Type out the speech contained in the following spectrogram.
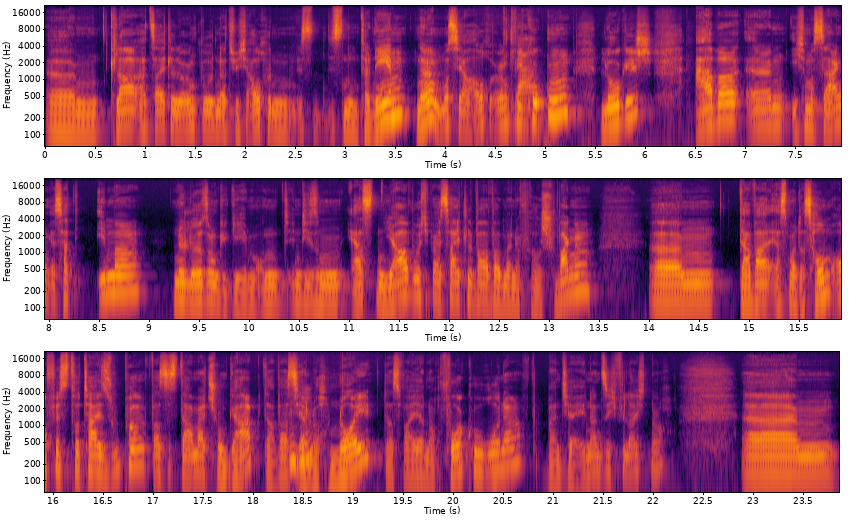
Ähm, klar hat Seitel irgendwo natürlich auch ein, ist, ist ein Unternehmen, ne? muss ja auch irgendwie klar. gucken, logisch. Aber ähm, ich muss sagen, es hat immer eine Lösung gegeben. Und in diesem ersten Jahr, wo ich bei Seitel war, war meine Frau schwanger. Ähm, da war erstmal das Homeoffice total super, was es damals schon gab. Da war es mhm. ja noch neu. Das war ja noch vor Corona. Manche erinnern sich vielleicht noch. Ähm,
